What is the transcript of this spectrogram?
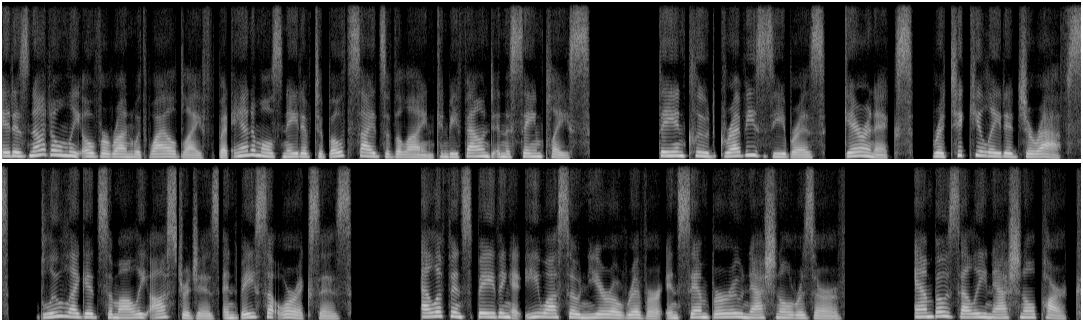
it is not only overrun with wildlife but animals native to both sides of the line can be found in the same place. They include Grevy's zebras, gerenuks, reticulated giraffes, blue-legged Somali ostriches and Beisa oryxes. Elephants bathing at Ewaso Nyiro River in Samburu National Reserve. Amboseli National Park.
